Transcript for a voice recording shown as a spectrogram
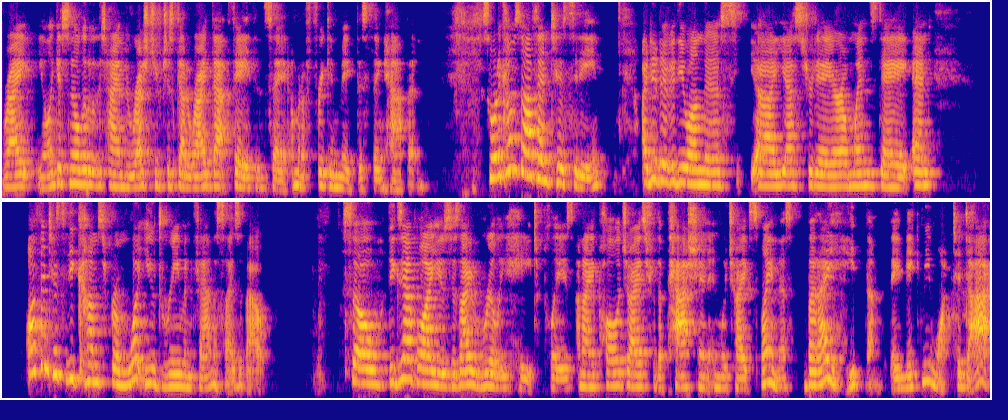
right? You only get to know a little bit at a time. The rest, you've just got to ride that faith and say, I'm going to freaking make this thing happen. So, when it comes to authenticity, I did a video on this uh, yesterday or on Wednesday, and authenticity comes from what you dream and fantasize about. So, the example I used is I really hate plays, and I apologize for the passion in which I explain this, but I hate them. They make me want to die.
